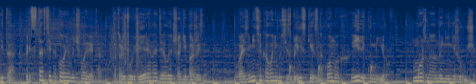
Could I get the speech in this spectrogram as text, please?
Итак, представьте какого-нибудь человека, который уверенно делает шаги по жизни. Возьмите кого-нибудь из близких, знакомых или кумиров, можно ныне не живущих.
